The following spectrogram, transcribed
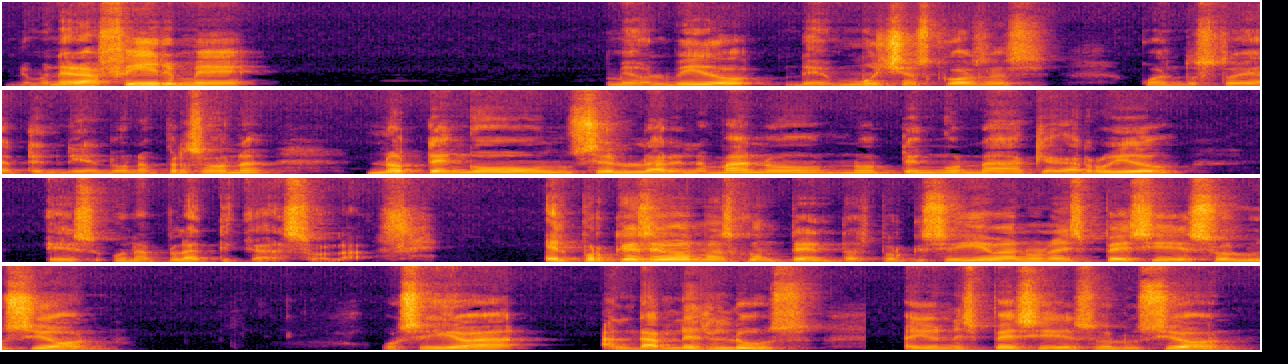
De manera firme me olvido de muchas cosas cuando estoy atendiendo a una persona. No tengo un celular en la mano, no tengo nada que haga ruido, es una plática sola. ¿El por qué se van más contentas? Porque se llevan una especie de solución o se lleva, al darles luz, hay una especie de solución.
